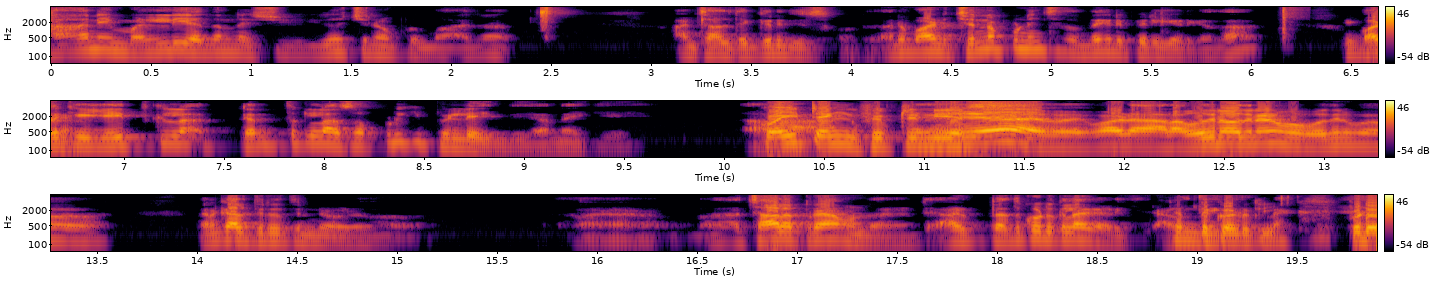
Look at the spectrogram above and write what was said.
కానీ మళ్ళీ ఏదన్నా ఇది వచ్చినప్పుడు మా ఆయన చాలా దగ్గర తీసుకుంటుంది. అని వాడిని చిన్నప్పటి నుంచి తన దగ్గర పెరిగాడు కదా. వాడికి ఎయిత్ క్లాస్ టెన్త్ క్లాస్ అప్పటికి పెళ్ళి అయింది అన్నయ్యకి. క్వైట్ యంగ్ ఫిఫ్టీన్ ఇయర్స్ వాడు అలా వదిన వదిన వదిన వెనకాల తిరుగుతుండేవాడు. చాలా ప్రేమ ఉండదు అంటే. పెద్ద కొడుకులాగా పెద్ద కొడుకుల ఇప్పుడు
